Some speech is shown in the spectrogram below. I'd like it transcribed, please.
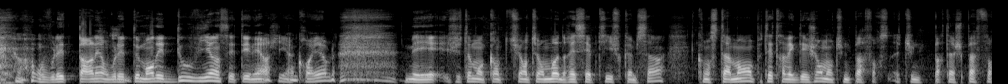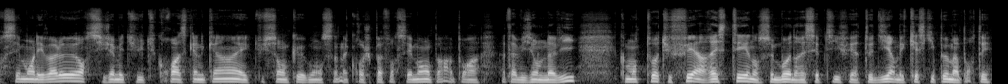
on voulait te parler, on voulait te demander d'où vient cette énergie incroyable. Mais justement, quand tu es en mode réceptif comme ça, constamment, peut-être avec des gens dont tu ne, partages pas forcément les valeurs, si jamais tu, croises quelqu'un et que tu sens que bon, ça n'accroche pas forcément par rapport à, ta vision de la vie, comment toi tu fais à rester dans ce mode réceptif et à te dire, mais qu'est-ce qui peut m'apporter?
